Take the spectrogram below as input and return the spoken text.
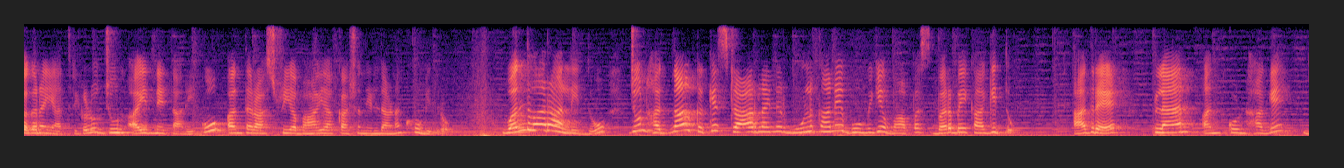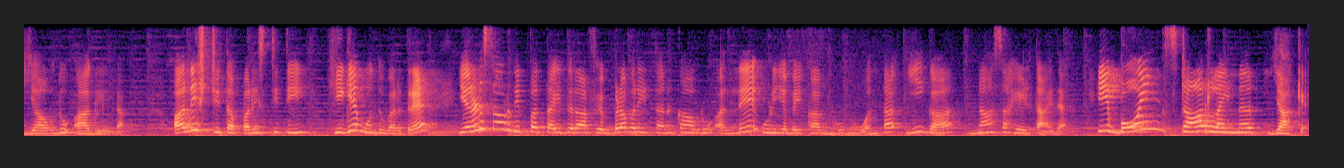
ಗಗನಯಾತ್ರಿಗಳು ಜೂನ್ ಐದನೇ ತಾರೀಕು ಅಂತಾರಾಷ್ಟ್ರೀಯ ಬಾಹ್ಯಾಕಾಶ ನಿಲ್ದಾಣಕ್ಕೆ ಹೋಗಿದ್ರು. ಒಂದು ವಾರ ಅಲ್ಲಿದ್ದು ಜೂನ್ ಹದಿನಾಲ್ಕಕ್ಕೆ ಸ್ಟಾರ್ ಲೈನರ್ ಮೂಲಕನೇ ಭೂಮಿಗೆ ವಾಪಸ್ ಬರಬೇಕಾಗಿತ್ತು. ಆದರೆ ಪ್ಲ್ಯಾನ್ ಅಂದ್ಕೊಂಡ ಹಾಗೆ ಯಾವುದೂ ಆಗಲಿಲ್ಲ. ಅನಿಶ್ಚಿತ ಪರಿಸ್ಥಿತಿ ಹೀಗೆ ಮುಂದುವರೆದ್ರೆ ಎರಡು ಸಾವಿರದ ಇಪ್ಪತ್ತೈದರ ಫೆಬ್ರವರಿ ತನಕ ಅವರು ಅಲ್ಲೇ ಉಳಿಯಬೇಕಾಗಬಹುದು ಅಂತ ಈಗ ನಾಸಾ ಹೇಳ್ತಾ ಇದೆ. ಈ ಬೋಯಿಂಗ್ ಸ್ಟಾರ್ ಲೈನರ್ ಯಾಕೆ?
